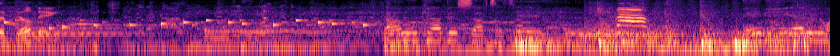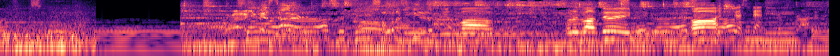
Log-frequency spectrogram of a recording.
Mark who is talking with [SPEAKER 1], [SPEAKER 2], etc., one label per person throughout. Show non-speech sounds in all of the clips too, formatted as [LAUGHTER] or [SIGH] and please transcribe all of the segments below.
[SPEAKER 1] the building.
[SPEAKER 2] I woke up pissed off today. Maybe everyone feels fake.
[SPEAKER 3] Alright, you guys tired?
[SPEAKER 2] Lost oh, a piece of me.
[SPEAKER 1] There's mom. What is mom doing?
[SPEAKER 2] Cigarettes
[SPEAKER 1] Oh,
[SPEAKER 2] and
[SPEAKER 1] she's
[SPEAKER 2] alchemy.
